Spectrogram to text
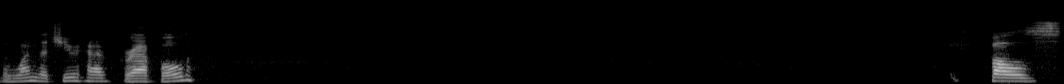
The one that you have grappled. Falls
